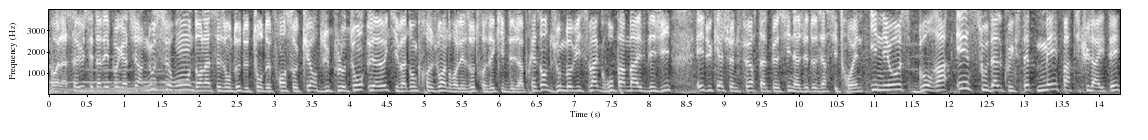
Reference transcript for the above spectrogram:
Voilà, salut, c'est Tadej Pogacar. Nous serons dans la saison 2 de Tour de France au cœur du peloton UAE qui va donc rejoindre les autres équipes déjà présentes Jumbo Visma, Groupama FDJ, Education First, Alpecin, AG2R Citroën, Ineos, Bora et Soudal Quickstep. Mais particularité,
